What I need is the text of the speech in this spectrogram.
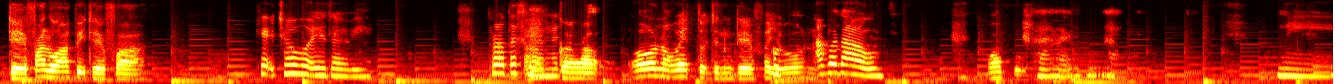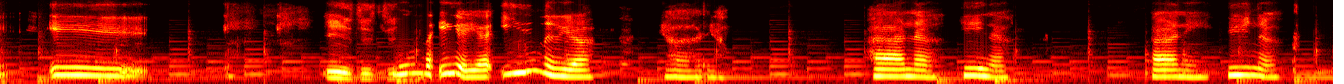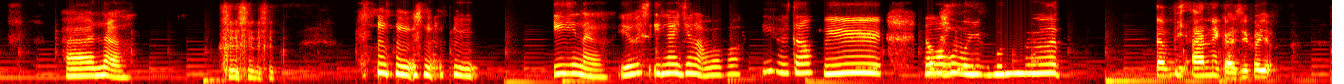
Deva lo apik Deva. Kayak cowok ya tapi. Protes banget. Agak Oh, no wedok jeneng Deva yo. no. Aku tahu. Kan. Nih. I. Ih, jiji. Iya ya, Ina ya. Ya, ya. Hana, Hina. Hani, Hina. Hana. Ina, ya wis Ina aja nggak apa-apa. Iya tapi nama aku banyak banget. Tapi aneh gak sih kayak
